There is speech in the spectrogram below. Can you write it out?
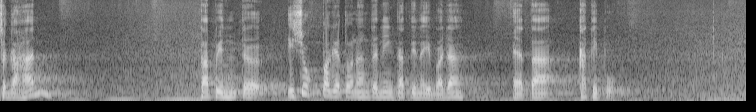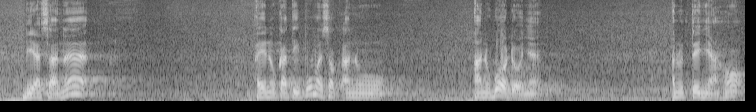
cegahan. Tapi ente isuk pagetonan henteu ningkat dina ibadah eta katipu. Biasana anu katipu masuk anu anu bodohnya. Anu tenyaho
